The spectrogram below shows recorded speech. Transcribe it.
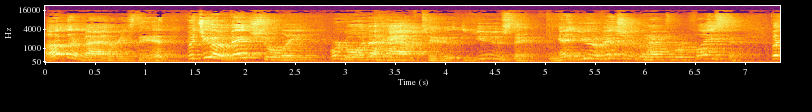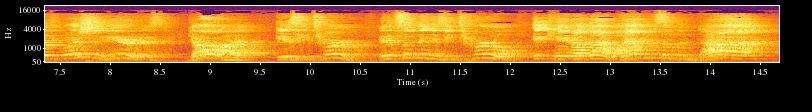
other batteries did, but you eventually were going to have to use them. Okay? You eventually were going to have to replace them. But the question here is God is eternal. And if something is eternal, it cannot die. Well, how can something die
